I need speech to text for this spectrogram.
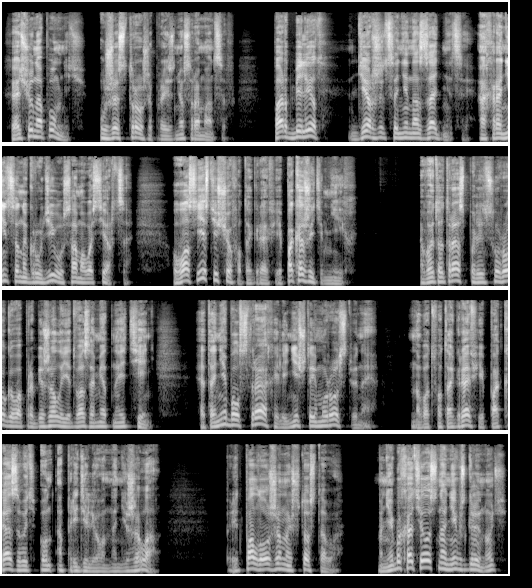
«Хочу напомнить», — уже строже произнес Романцев. «Партбилет держится не на заднице, а хранится на груди у самого сердца. У вас есть еще фотографии? Покажите мне их». В этот раз по лицу Рогова пробежала едва заметная тень. Это не был страх или нечто ему родственное. Но вот фотографии показывать он определенно не желал. Предположим, и что с того? Мне бы хотелось на них взглянуть.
